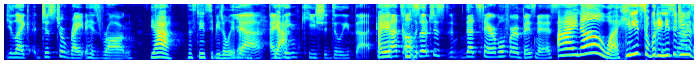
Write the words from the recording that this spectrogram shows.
You like just to right his wrong. Yeah, this needs to be deleted. Yeah, I yeah. think he should delete that because that's comple- also just that's terrible for a business. I know. He needs to, what he needs to do is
